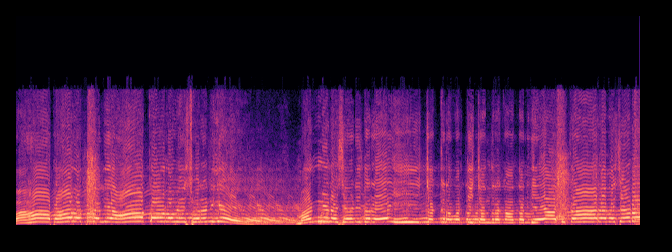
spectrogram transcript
ಮಹಾಭಾರತದಲ್ಲಿ ಆ ಕೌರವೇಶ್ವರನಿಗೆ ಮಣ್ಣಿನ ಸೇಡಿದರೆ ಈ ಚಕ್ರವರ್ತಿ ಚಂದ್ರಕಾಂತನಿಗೆ ಅಧಿಕಾರ ಸೇಡು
